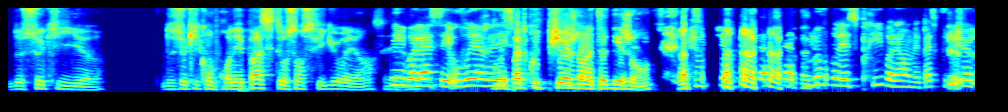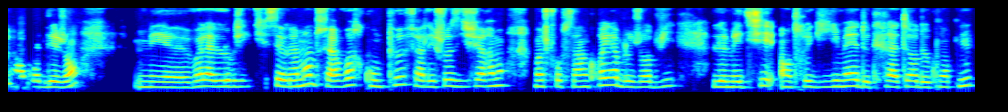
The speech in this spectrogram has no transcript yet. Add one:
de ceux qui euh, de ceux qui comprenaient pas, c'était au sens figuré. Hein. Oui, voilà, c'est ouvrir. On met pas de coup de pioche dans la tête des gens. on ouvre l'esprit, voilà, on met pas de coup de pioche dans la tête des gens. Mais euh, voilà, l'objectif, c'est vraiment de faire voir qu'on peut faire les choses différemment. Moi, je trouve ça incroyable aujourd'hui, le métier, entre guillemets, de créateur de contenu.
